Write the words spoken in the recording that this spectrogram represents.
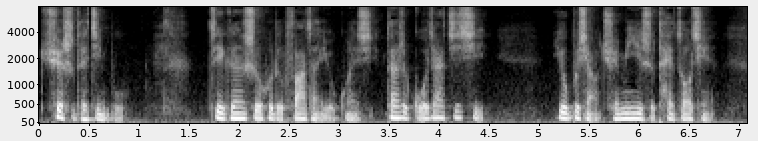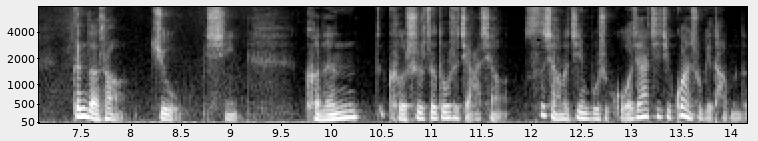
确实在进步，这跟社会的发展有关系。但是国家机器又不想全民意识太超前，跟得上就行。可能，可是这都是假象。思想的进步是国家机器灌输给他们的，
